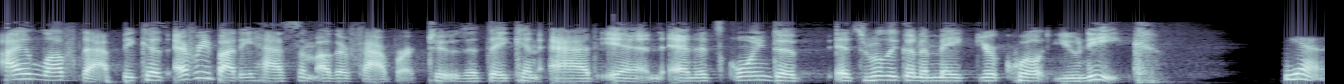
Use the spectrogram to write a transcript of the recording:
I love that because everybody has some other fabric too that they can add in and it's going to it's really going to make your quilt unique. Yes.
